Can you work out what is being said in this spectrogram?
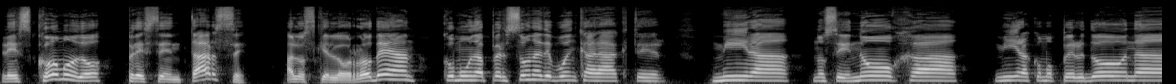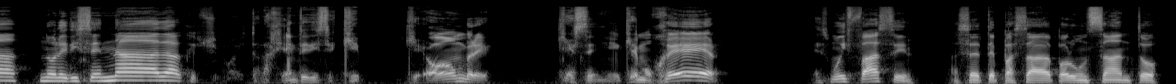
le es cómodo presentarse a los que lo rodean como una persona de buen carácter. Mira, no se enoja, mira cómo perdona, no le dice nada. La gente dice, qué, qué hombre, qué, qué mujer. Es muy fácil hacerte pasar por un santo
